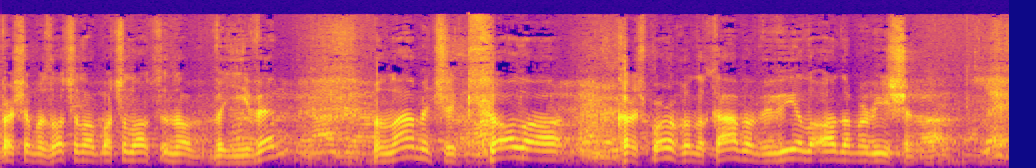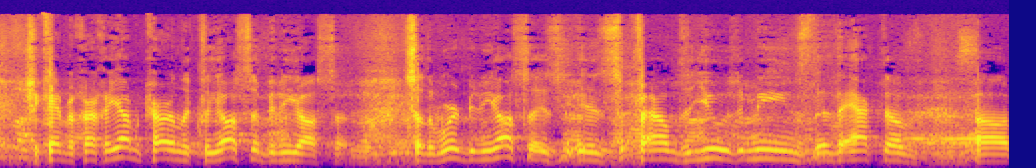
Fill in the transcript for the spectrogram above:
Bershom was Lochalov, Lochalov Vayivin, Malam Chikola, Kadosh Baruch Hu Lechava Vivia Adam Arishan. She came to Karchayam, Karan Lekliyosa Biniyasa. So the word Biniyasa is, is found to use, it means the, the act of uh,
